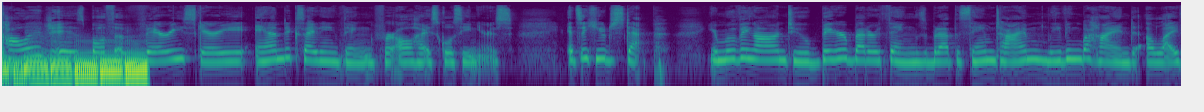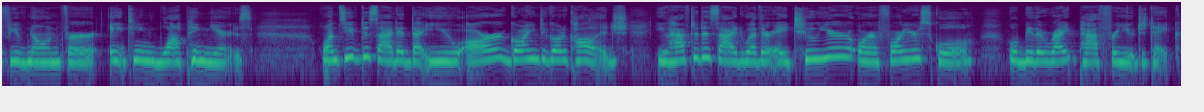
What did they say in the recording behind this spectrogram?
College is both a very scary and exciting thing for all high school seniors. It's a huge step. You're moving on to bigger, better things, but at the same time, leaving behind a life you've known for 18 whopping years. Once you've decided that you are going to go to college, you have to decide whether a two year or a four year school will be the right path for you to take.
